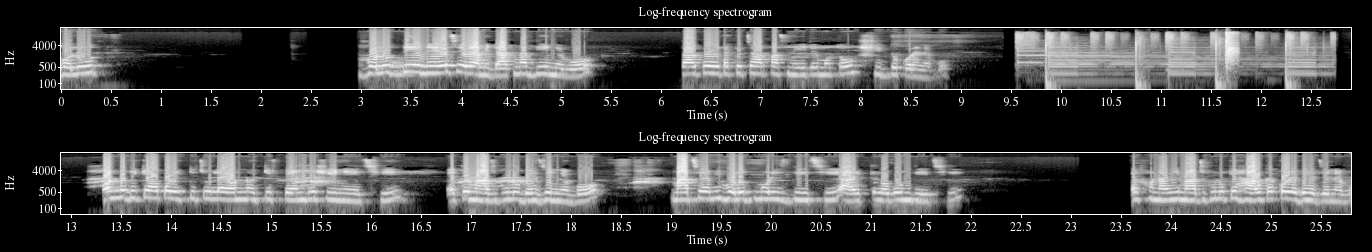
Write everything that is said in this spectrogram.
হলুদ। হলুদ দিয়ে নেড়ে চেড়ে আমি ডাকনা দিয়ে নেব। তারপর এটাকে চার পাঁচ মিনিটের মতো সিদ্ধ করে নেব। অন্যদিকে অপর একটি চুলায় অন্য একটি প্যান বসিয়ে নিয়েছি। এতে মাছগুলো ভেজে নেব। মাছে আমি হলুদ মরিচ দিয়েছি আর একটু লবণ দিয়েছি। এখন আমি মাছগুলোকে হালকা করে ভেজে নেব।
